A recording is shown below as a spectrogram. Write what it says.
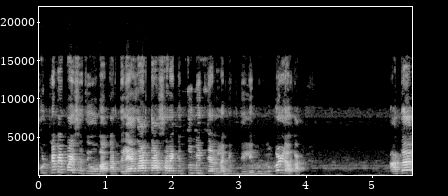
कुठनं बी पैसे ती उभा करतील. याचा अर्थ असा आहे की तुम्ही त्यांना भीक दिली म्हणून. कळलं का? आता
